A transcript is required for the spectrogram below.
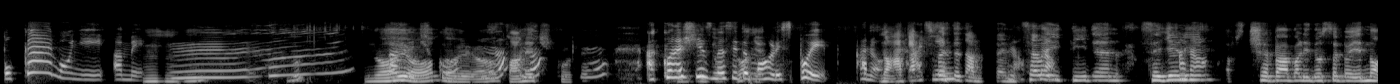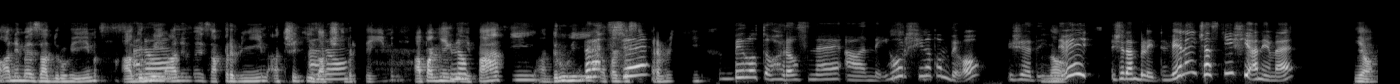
Pokémoni. A my, Mhm. mm, No jo, panečku. no jo, No, panečku. a konečně Takže to jsme si to mohli spojit. Ano. No a tak jsme tím- se tam ten no, celý no. týden seděli Ano. a vstřebávali do sebe jedno anime za druhým a Ano. druhý anime za prvním a třetí za Ano. čtvrtým a pak někdy No. i pátý a druhý a pak Bratře, zase první. Bylo to hrozné, ale nejhorší na tom bylo, že, No. dvě, že tam byly dvě nejčastější anime, Jo,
